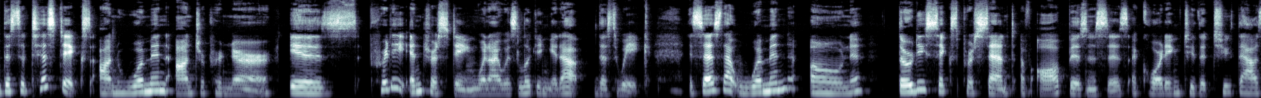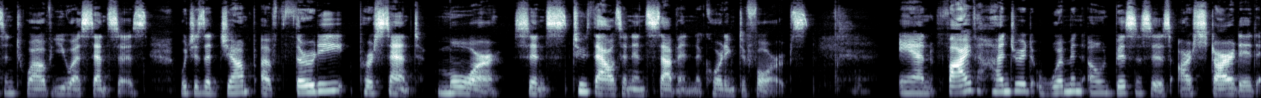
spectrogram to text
The statistics on women entrepreneur is pretty interesting when I was looking it up this week. It says that women own 36% of all businesses, according to the 2012 U.S. Census, which is a jump of 30% more since 2007, according to Forbes. And 500 women owned businesses are started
